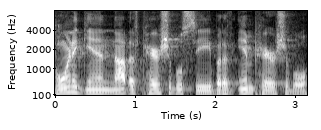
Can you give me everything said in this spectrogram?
born again, not of perishable seed, but of imperishable,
